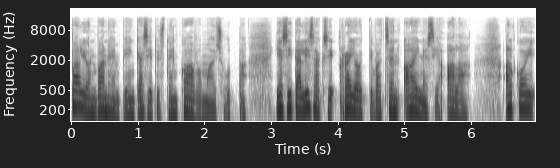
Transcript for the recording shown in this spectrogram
paljon vanhempien käsitysten kaavamaisuutta ja sitä lisäksi rajoittivat sen aines ja ala, alkoi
